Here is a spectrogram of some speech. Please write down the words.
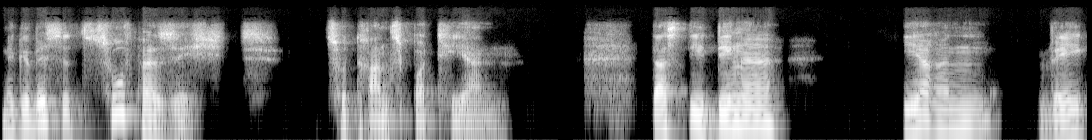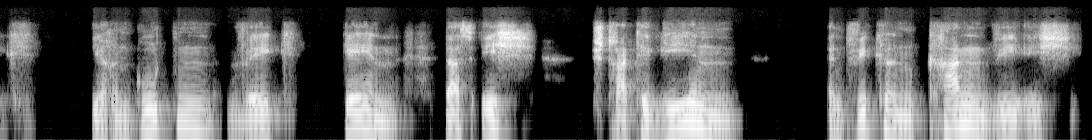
eine gewisse Zuversicht zu transportieren, dass die Dinge ihren Weg, ihren guten Weg gehen, dass ich Strategien entwickeln kann, wie ich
